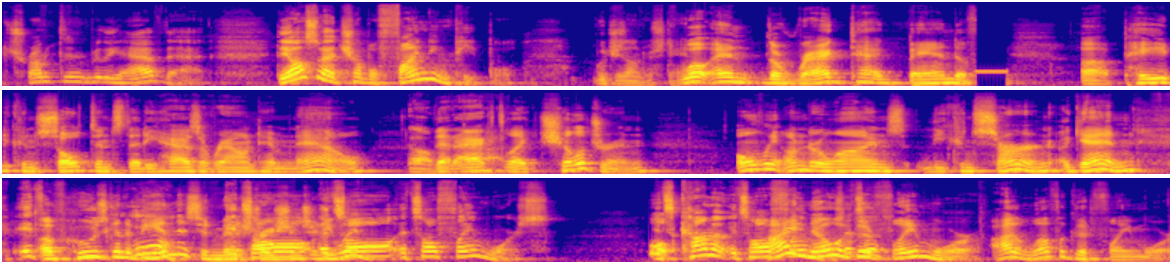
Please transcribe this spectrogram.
Trump didn't really have that. They also had trouble finding people, which is understandable. Well, and the ragtag band of uh, paid consultants that he has around him now Oh that act like children only underlines the concern again It's- of who's going to be in this administration It's all, it's all it's all flame wars. Well, it's common. It's all. I know wars. a That's good it. flame war. I love a good flame war.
